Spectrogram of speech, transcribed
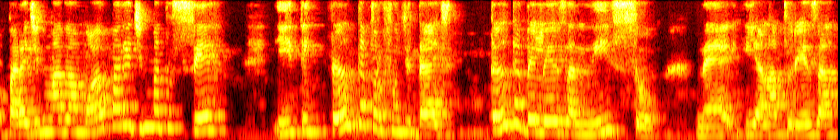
O paradigma do amor é o paradigma do ser. E tem tanta profundidade, tanta beleza nisso, né? e a natureza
